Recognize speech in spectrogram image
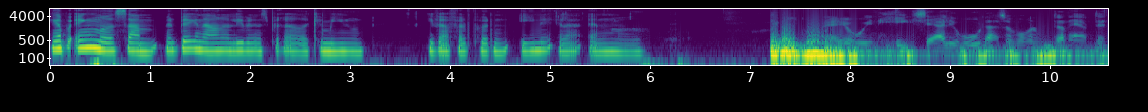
hænger på ingen måde sammen, men begge navne er alligevel inspireret af Caminoen. I hvert fald på den ene eller anden måde. Caminoen er jo en helt særlig rute, altså hvor der er, det,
